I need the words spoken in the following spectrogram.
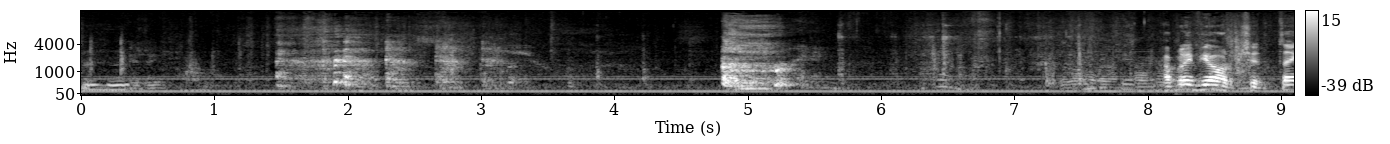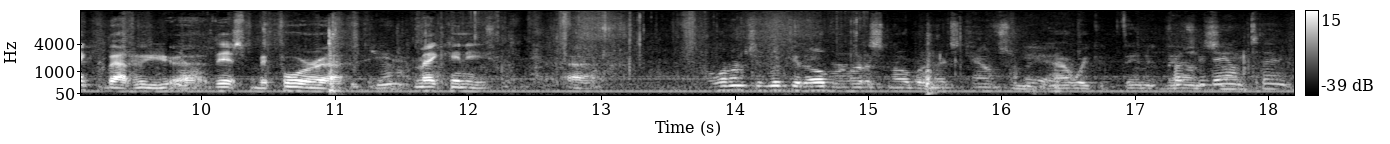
Mhm. Is he? I believe y'all should think about who you, uh, this before, uh, you make any, uh, Why don't you look it over and let us know by next council meeting how we could thin it Cause down you're some down two.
